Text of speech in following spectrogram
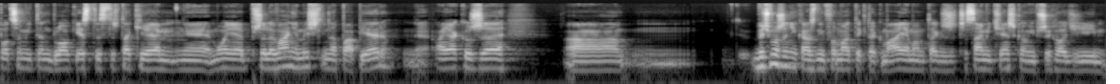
po co mi ten blog jest, to jest też takie e, moje przelewanie myśli na papier, a jako, że a, być może nie każdy informatyk tak ma. Ja mam tak, że czasami ciężko mi przychodzi,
